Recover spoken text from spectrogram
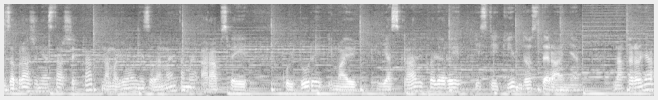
Зображення старших карт намальовані з елементами арабської культури і мають яскраві кольори і стійкі до стирання. На королях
